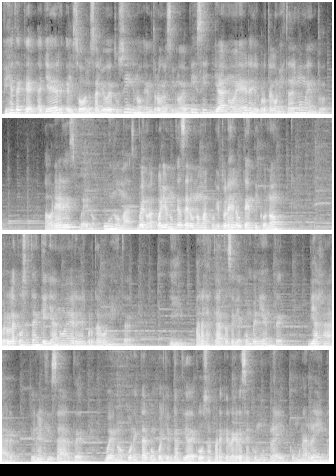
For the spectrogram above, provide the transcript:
Fíjate que ayer el sol salió de tu signo, entró en el signo de Pisces, ya no eres el protagonista del momento. Ahora eres, bueno, uno más. Bueno, Acuario nunca será uno más porque tú eres el auténtico, ¿no? Pero la cosa está en que ya no eres el protagonista. Y para las cartas sería conveniente viajar, energizarte, bueno, conectar con cualquier cantidad de cosas para que regreses como un rey, como una reina.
